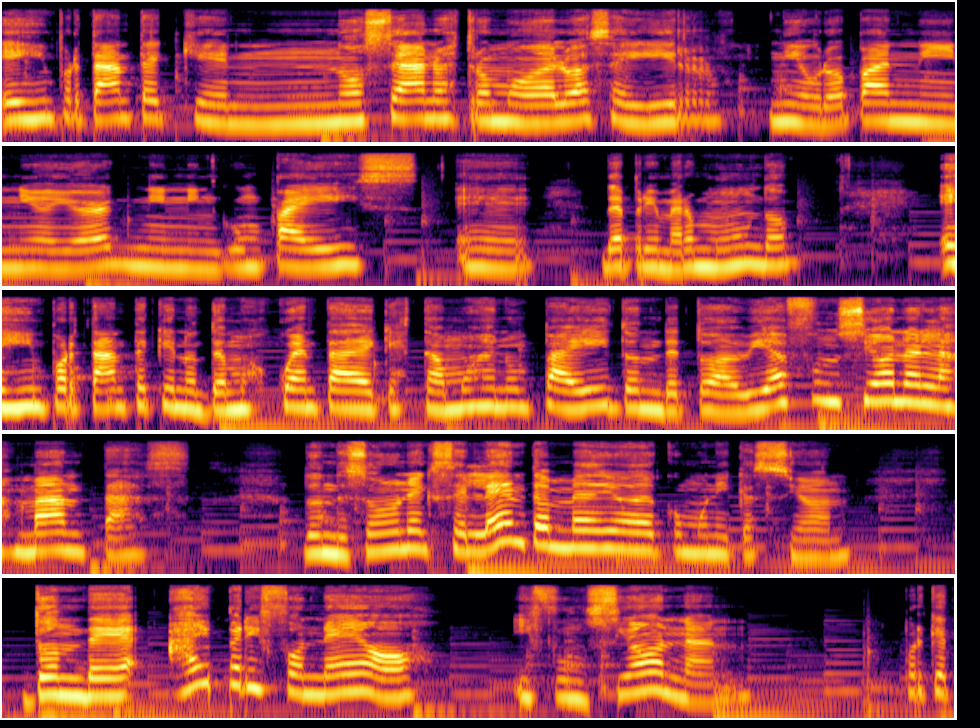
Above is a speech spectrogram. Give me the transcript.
Es importante que no sea nuestro modelo a seguir ni Europa, ni New York, ni ningún país eh, de primer mundo. Es importante que nos demos cuenta de que estamos en un país donde todavía funcionan las mantas, donde son un excelente medio de comunicación, donde hay perifoneos y funcionan. Porque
